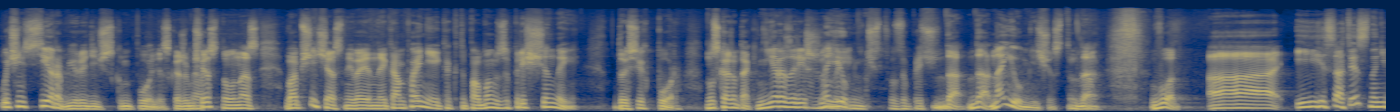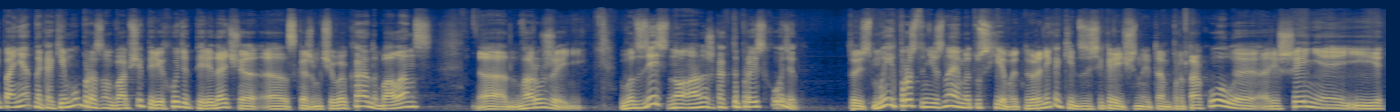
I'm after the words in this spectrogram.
очень сером юридическом поле. Скажем да. честно, у нас вообще частные военные компании как-то, по-моему, запрещены до сих пор. Ну, скажем так, не разрешены. Наемничество запрещено. Да, да, наемничество, да. да. Вот. А, и, соответственно, непонятно, каким образом вообще переходит передача, э, скажем, ЧВК на баланс э, вооружений. Вот здесь, но она же как-то происходит. То есть мы просто не знаем эту схему. Это наверняка какие-то засекреченные там протоколы, решения и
